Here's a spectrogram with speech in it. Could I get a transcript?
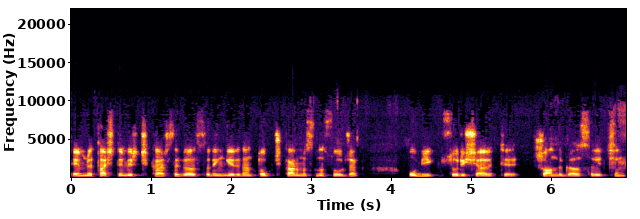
Emre Taşdemir çıkarsa Galatasaray'ın geriden top çıkarması nasıl olacak? O büyük bir soru işareti şu anda Galatasaray için.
